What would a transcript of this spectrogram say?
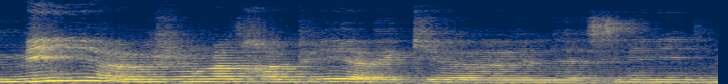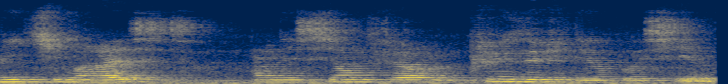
mais je vais me rattraper avec la semaine et demie qui me reste en essayant de faire le plus de vidéos possible.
